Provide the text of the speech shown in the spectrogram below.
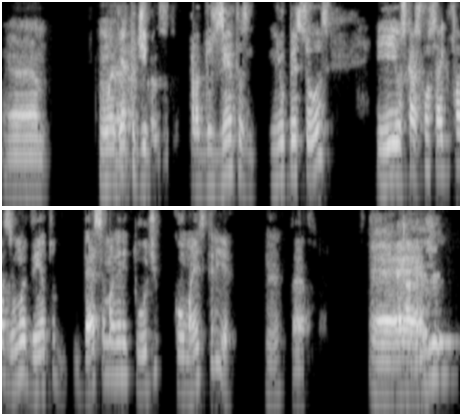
É, um evento de para 200 mil pessoas e os caras conseguem fazer um evento dessa magnitude com maestria. Né? É. É... A, grande,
